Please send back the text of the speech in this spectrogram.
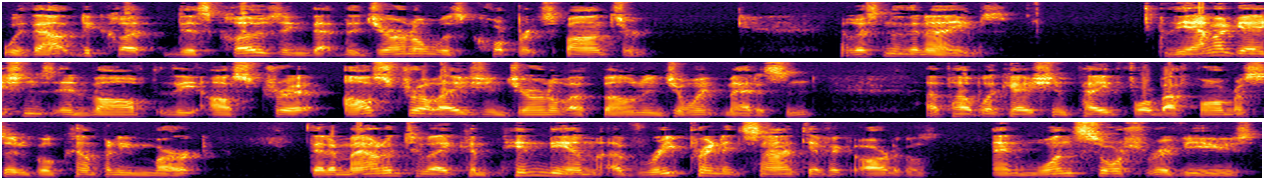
without disclosing that the journal was corporate sponsored. Now listen to the names. The allegations involved the Austra- Australasian Journal of Bone and Joint Medicine, a publication paid for by pharmaceutical company Merck that amounted to a compendium of reprinted scientific articles and one source reviews,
